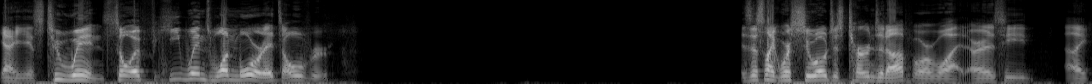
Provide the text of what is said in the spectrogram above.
Yeah, he has two wins. So if he wins one more, it's over. Is this like where Suo just turns it up or what? Or is he like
